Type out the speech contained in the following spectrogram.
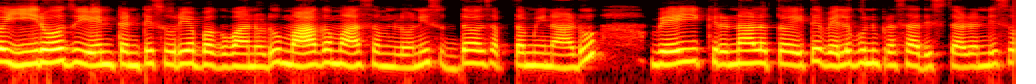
సో ఈరోజు ఏంటంటే సూర్యభగవానుడు మాఘమాసంలోని శుద్ధ సప్తమి నాడు వేయి కిరణాలతో అయితే వెలుగుని ప్రసాదిస్తాడండి. సో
